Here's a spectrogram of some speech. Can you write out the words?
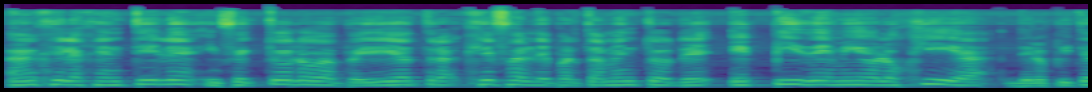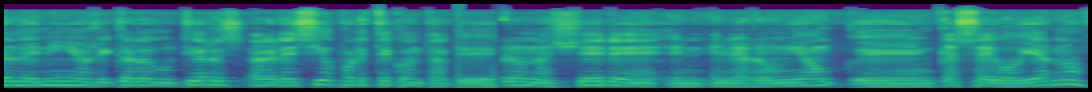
Ángela Gentile, infectóloga, pediatra, jefa del Departamento de Epidemiología del Hospital de Niños Ricardo Gutiérrez, agradecido por este contacto. ¿Fueron ayer en, en, la reunión eh, en Casa de Gobierno?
